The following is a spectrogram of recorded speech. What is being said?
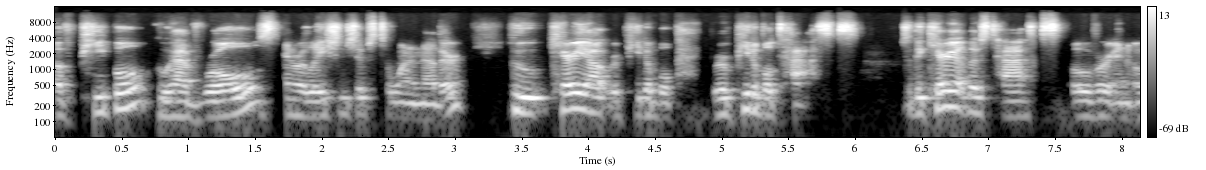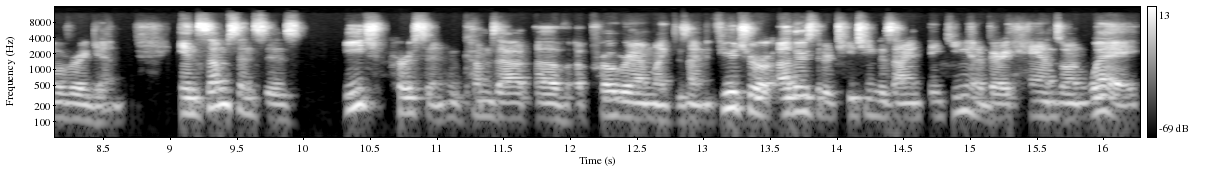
of people who have roles and relationships to one another, who carry out repeatable repeatable tasks. So they carry out those tasks over and over again. In some senses, each person who comes out of a program like Design the Future or others that are teaching design thinking in a very hands-on way,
